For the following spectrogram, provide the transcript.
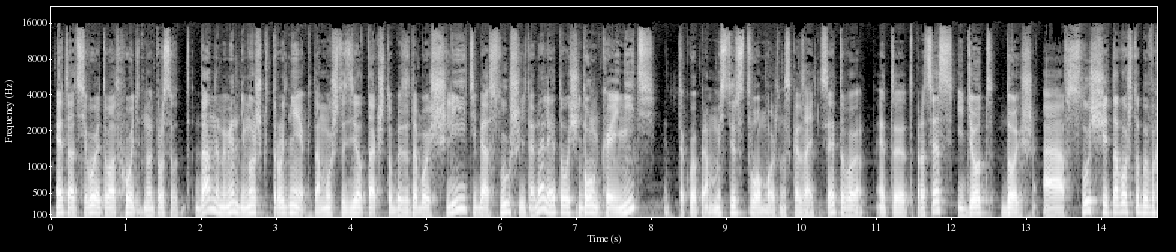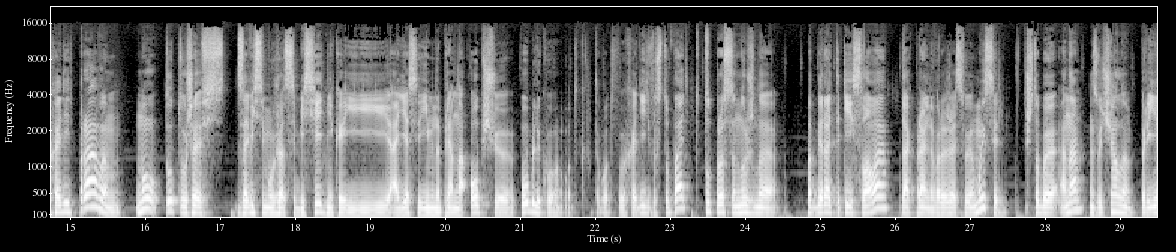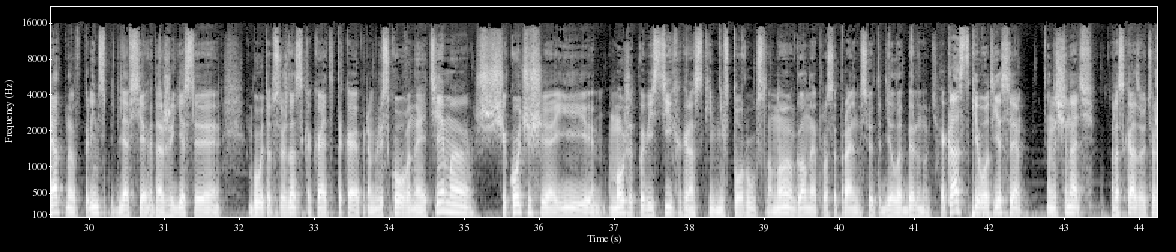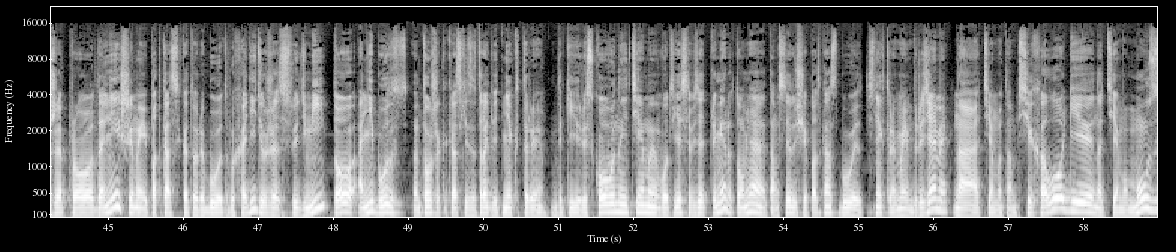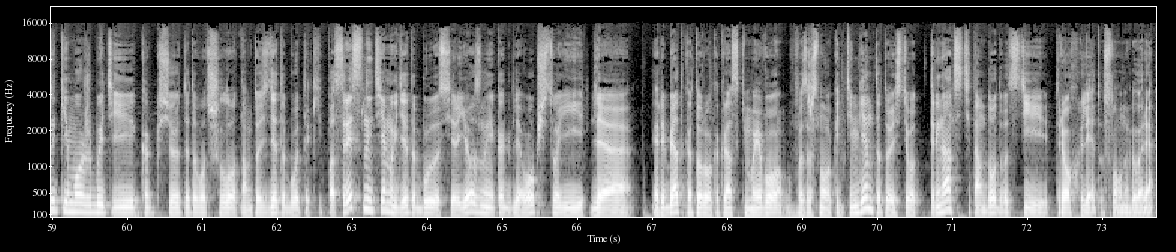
это от всего этого отходит. Но просто вот данный момент немножко труднее, потому что сделать так, чтобы за тобой шли, тебя слушали и так далее, это очень тонкая нить, это такое прям мастерство, можно сказать. Из этого этот процесс идет дольше. А в случае того, чтобы выходить правым, ну, тут уже зависимо уже от собеседника, и, а если именно прям на общую публику, вот как-то вот выходить, выступать, то тут просто нужно подбирать такие слова, так правильно выражать свою мысль, чтобы она звучала приятно, в принципе, для всех, даже если будет обсуждаться какая-то такая прям рискованная тема, щекочущая и может повести как раз-таки не в то русло, но главное просто правильно все это дело обернуть. Как раз-таки вот если начинать рассказывать уже про дальнейшие мои подкасты, которые будут выходить уже с людьми, то они будут тоже как раз затрагивать некоторые такие рискованные темы. Вот если взять пример, то у меня там следующий подкаст будет с некоторыми моими друзьями на тему там психологии, на тему музыки, может быть, и как все это вот шло там. То есть где-то будут такие посредственные темы, где-то будут серьезные, как для общества и для ребят, которого как раз-таки моего возрастного контингента, то есть от 13 там, до 23 лет, условно говоря,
